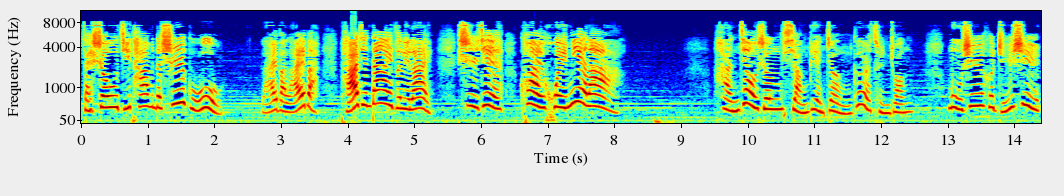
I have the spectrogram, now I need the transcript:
在收集他们的尸骨。来吧，来吧，爬进袋子里来！世界快毁灭啦！喊叫声响遍整个村庄，牧师和执事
